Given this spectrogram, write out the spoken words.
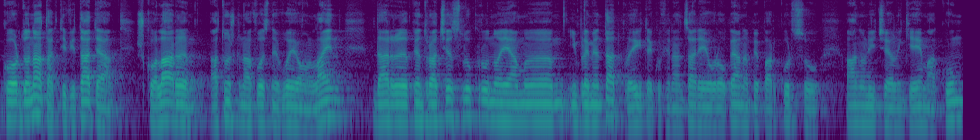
coordonat activitatea școlară atunci când a fost nevoie online, dar uh, pentru acest lucru noi am uh, implementat proiecte cu finanțare europeană pe parcursul anului ce îl încheiem acum,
